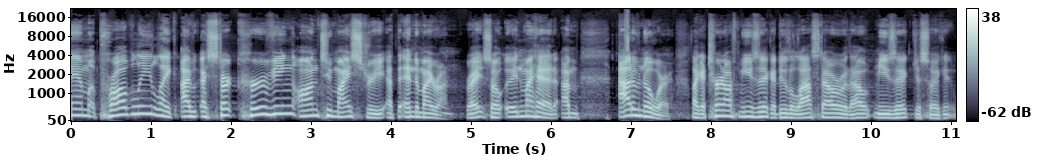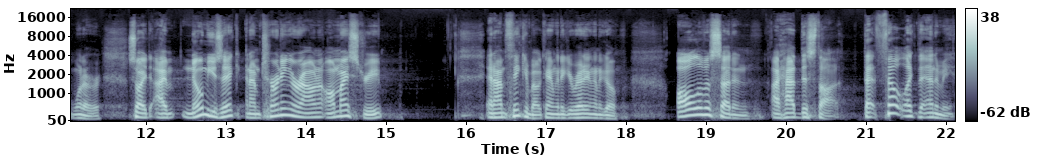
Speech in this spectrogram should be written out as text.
am probably like, I, I start curving onto my street at the end of my run, right? So in my head, I'm out of nowhere. Like I turn off music, I do the last hour without music just so I can, whatever. So I, I'm no music, and I'm turning around on my street, and I'm thinking about, okay, I'm gonna get ready, I'm gonna go. All of a sudden, I had this thought that felt like the enemy,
